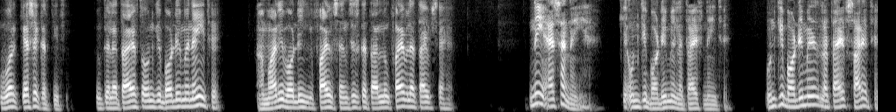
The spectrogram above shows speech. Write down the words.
ورک کیسے کرتی تھی؟ کیونکہ لطائف تو ان کی باڈی میں نہیں تھے۔ ہماری باڈی کی فائیو سینسز کا تعلق فائیو لطائف سے ہے۔ نہیں، ایسا نہیں ہے کہ ان کی باڈی میں لطائف نہیں تھے۔ ان کی باڈی میں لطائف سارے تھے۔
